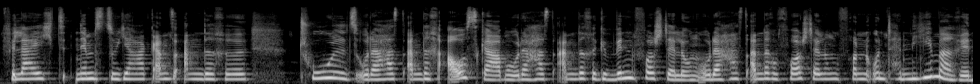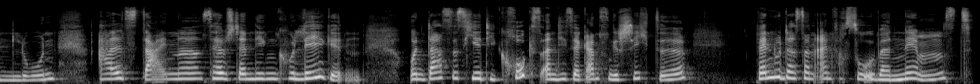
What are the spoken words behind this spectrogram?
Vielleicht nimmst du ja ganz andere Tools oder hast andere Ausgaben oder hast andere Gewinnvorstellungen oder hast andere Vorstellungen von Unternehmerinnenlohn als deine selbstständigen Kolleginnen. Und das ist hier die Krux an dieser ganzen Geschichte wenn du das dann einfach so übernimmst,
